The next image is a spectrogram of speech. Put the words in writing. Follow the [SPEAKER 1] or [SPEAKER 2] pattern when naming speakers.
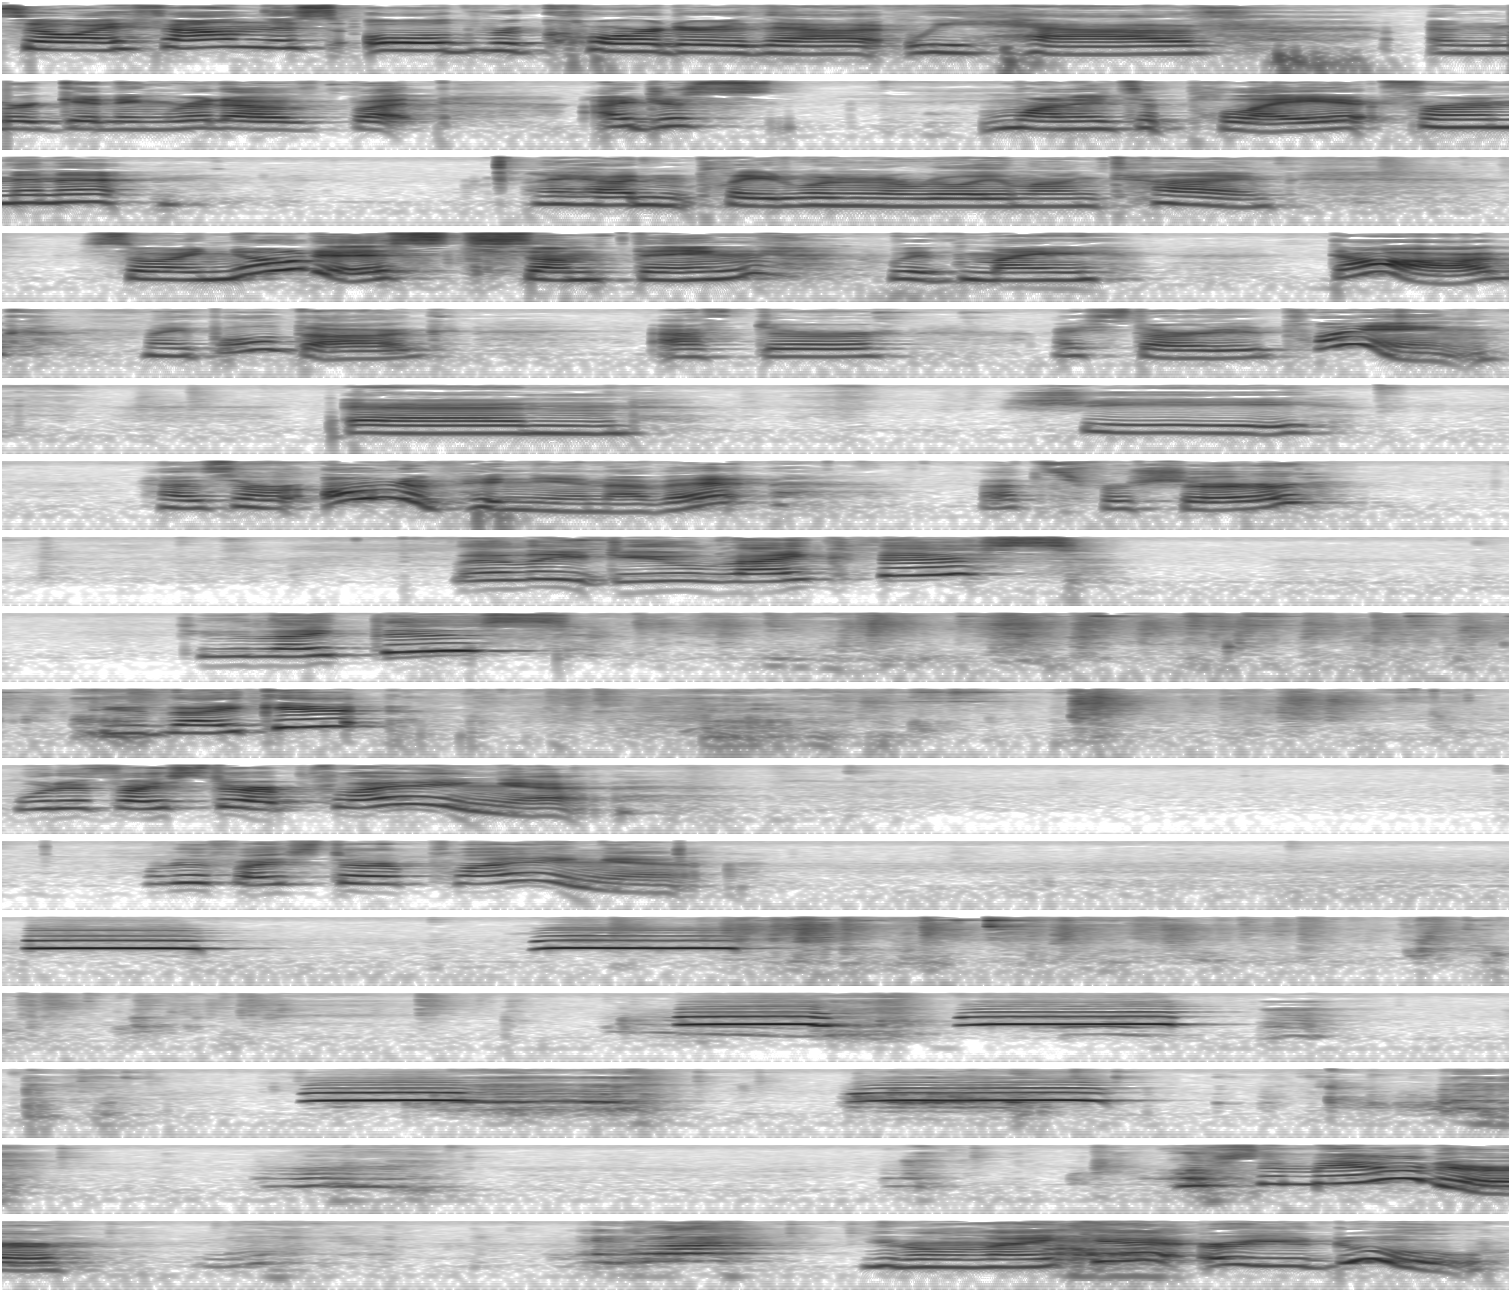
[SPEAKER 1] So I found this old recorder that we have and we're getting rid of, but I just wanted to play it for a minute. I hadn't played one in a really long time. So I noticed something with my dog, my bulldog, after I started playing. And she has her own opinion of it, that's for sure. Lily, do you like this? Do you like this? Do you like it? What if I start playing it? What if I start playing it? What's the matter? You don't like it or you do?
